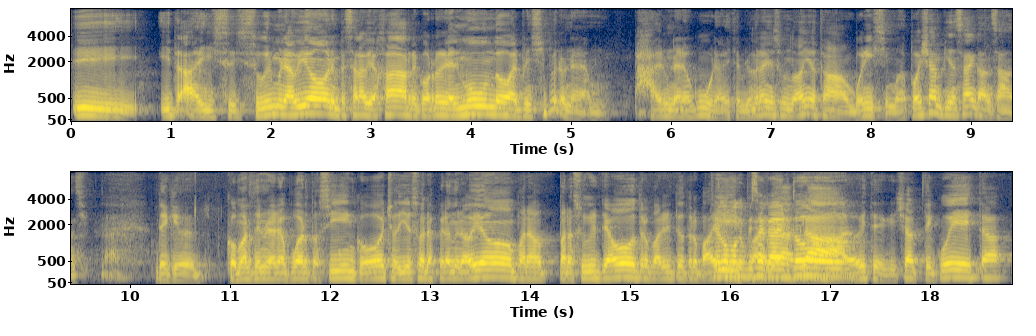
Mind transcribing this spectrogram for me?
Y, y, ta, y su- subirme un avión, empezar a viajar, recorrer el mundo. Al principio era una, era una locura, ¿viste? El primer año y el segundo año estaba buenísimo. Después ya empieza el cansancio. De que comerte en un aeropuerto 5, 8, 10 horas esperando un avión para, para subirte a otro, para irte a otro país. como que empieza a caer todo. Claro, ¿viste? Que ya te cuesta.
